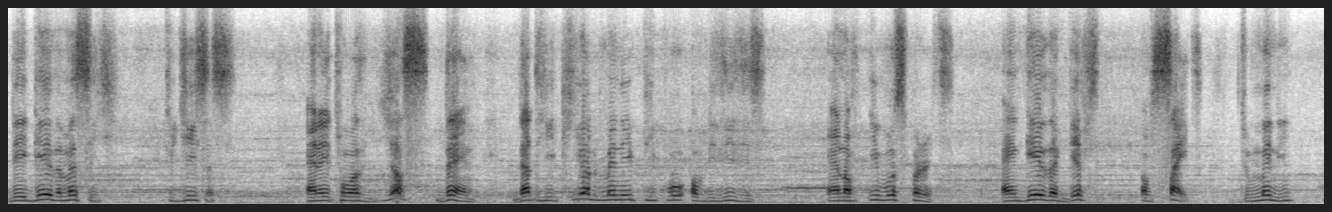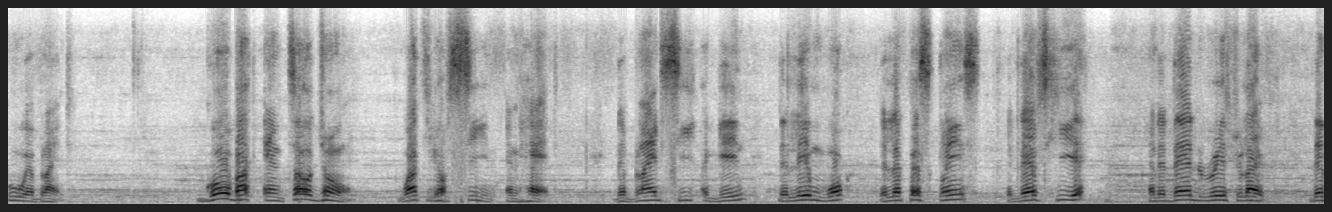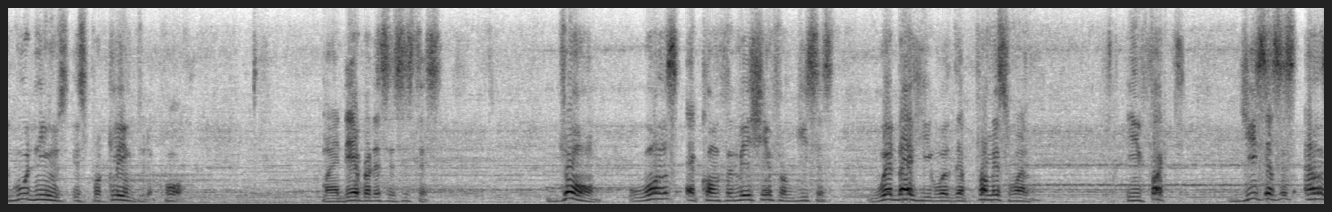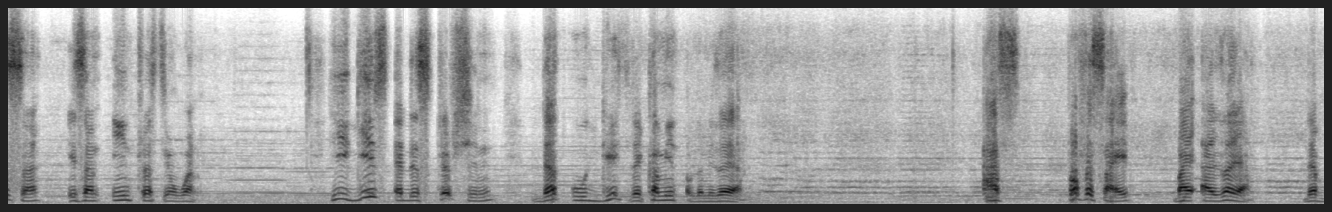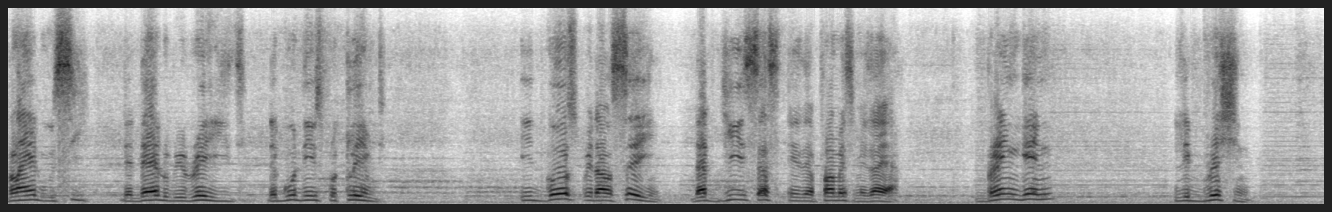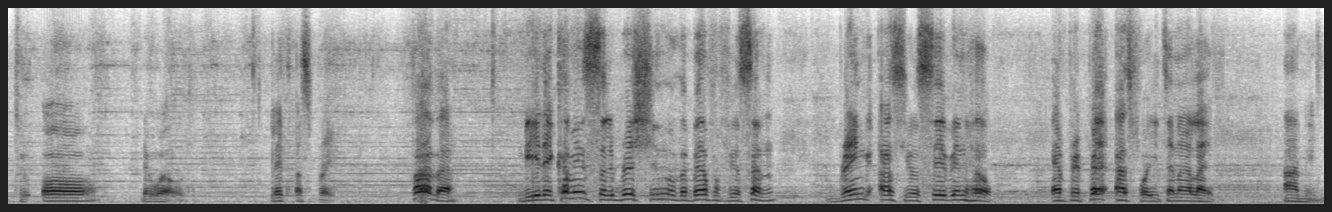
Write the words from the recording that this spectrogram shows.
they gave the message to Jesus. And it was just then that he cured many people of diseases and of evil spirits and gave the gifts of sight to many who were blind. Go back and tell John what you have seen and heard. The blind see again, the lame walk, the lepers cleanse, the deaf hear, and the dead raised to life. The good news is proclaimed to the poor my dear brothers and sisters, John wants a confirmation from Jesus whether he was the promised one. In fact, Jesus' answer is an interesting one. He gives a description that will greet the coming of the Messiah. As prophesied by Isaiah, the blind will see, the dead will be raised, the good news proclaimed. It goes without saying that Jesus is the promised Messiah, bringing liberation to all the world. Let us pray. Father, may the coming celebration of the birth of your Son bring us your saving help and prepare us for eternal life. Amen.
